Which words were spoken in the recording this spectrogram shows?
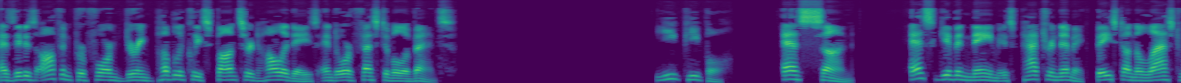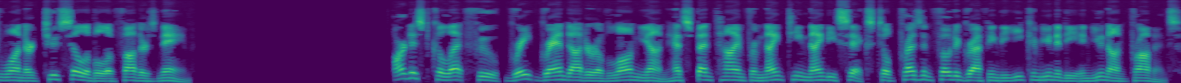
as it is often performed during publicly sponsored holidays and or festival events. Yi people. S son. S given name is patronymic, based on the last one or two syllable of father's name. Artist Colette Fu, great-granddaughter of Long Yun has spent time from 1996 till present photographing the Yi community in Yunnan province.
